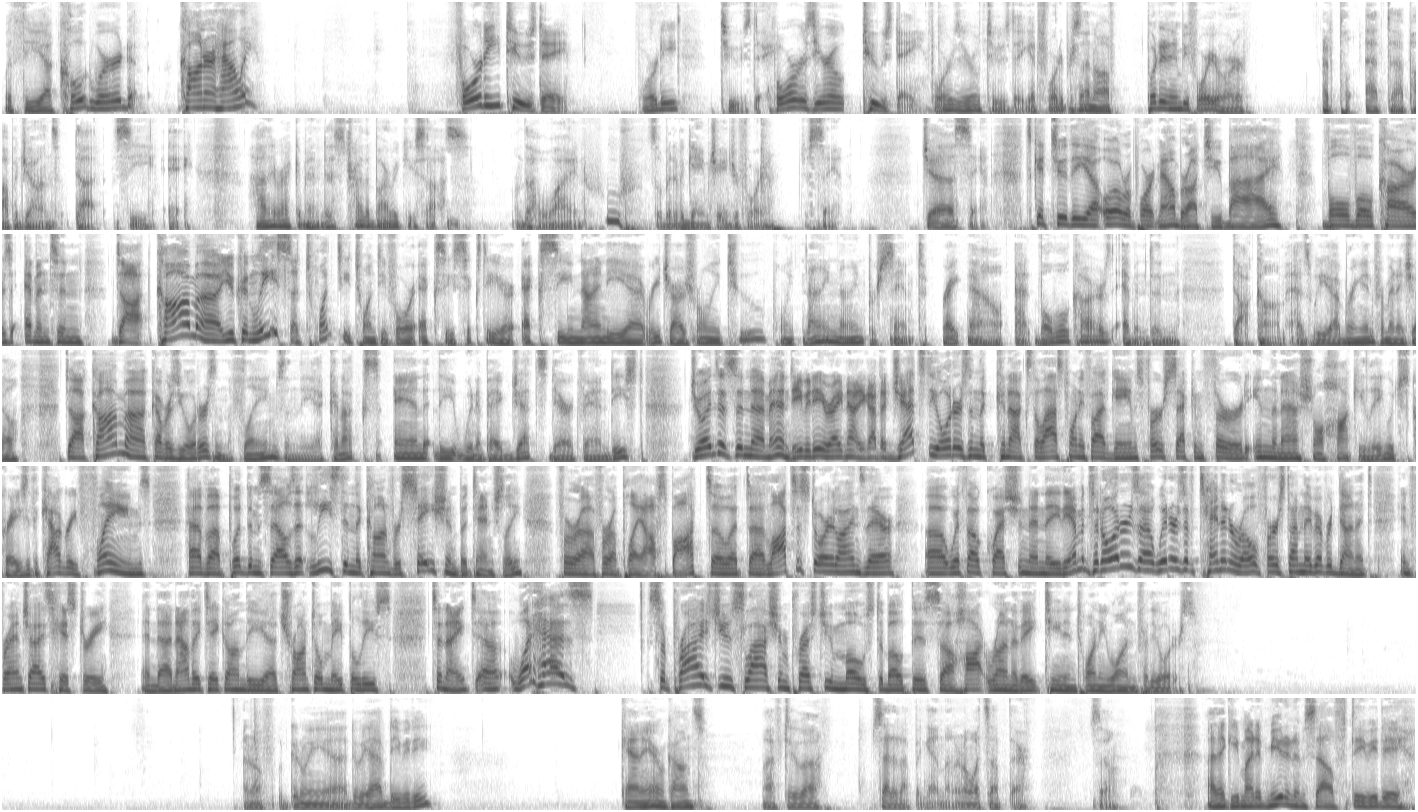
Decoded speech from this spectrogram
with the uh, code word Connor Halley. 40 Tuesday. 40 Tuesday. 40 Tuesday. 40 Tuesday. Get 40% off. Put it in before your order at, at uh, papajohns.ca. Highly recommend this. Try the barbecue sauce on the Hawaiian. Whew, it's a bit of a game changer for you. Just saying. Just saying. Let's get to the uh, oil report now brought to you by VolvoCarsEdmonton.com. Uh, you can lease a 2024 XC60 or XC90 uh, recharge for only 2.99% right now at VolvoCarsEdmonton.com. Com, as we uh, bring in from NHL.com. Uh, covers the Oilers and the Flames and the uh, Canucks and the Winnipeg Jets. Derek Van Diest Joins us in, uh, man, DVD right now. You got the Jets, the Oilers, and the Canucks, the last 25 games, first, second, third in the National Hockey League, which is crazy. The Calgary Flames have uh, put themselves at least in the conversation potentially for, uh, for a playoff spot. So it, uh, lots of storylines there. Uh, without question. And the, the Edmonton Oilers, uh, winners of 10 in a row, first time they've ever done it in franchise history. And uh, now they take on the uh, Toronto Maple Leafs tonight. Uh, what has surprised you slash impressed you most about this uh, hot run of 18 and 21 for the Oilers? I don't know. If, can we? Uh, do we have DVD? Can't hear him, Cons. I have to uh, set it up again. I don't know what's up there. So I think he might have muted himself. DVD.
